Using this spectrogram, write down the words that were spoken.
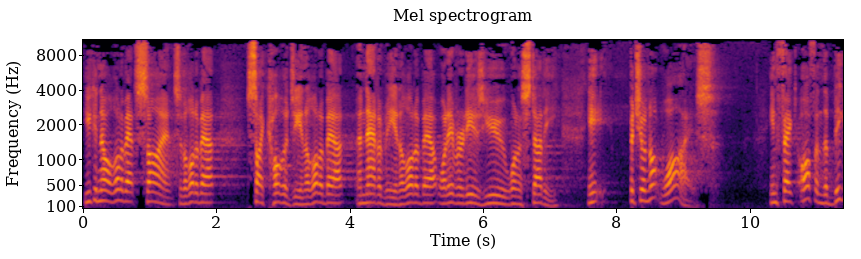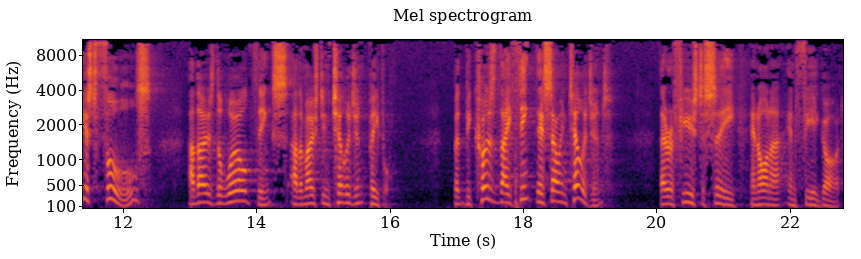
You can know a lot about science and a lot about psychology and a lot about anatomy and a lot about whatever it is you want to study. But you're not wise. In fact, often the biggest fools are those the world thinks are the most intelligent people. But because they think they're so intelligent, they refuse to see and honour and fear God.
